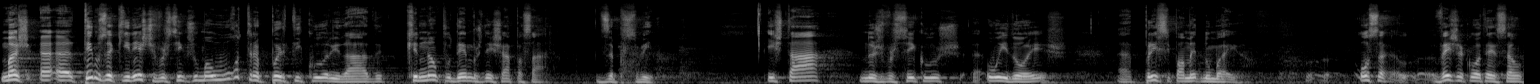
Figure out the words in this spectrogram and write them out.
Mas uh, uh, temos aqui nestes versículos uma outra particularidade que não podemos deixar passar desapercebida. E está nos versículos 1 e 2, uh, principalmente no meio. Ouça, veja com atenção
